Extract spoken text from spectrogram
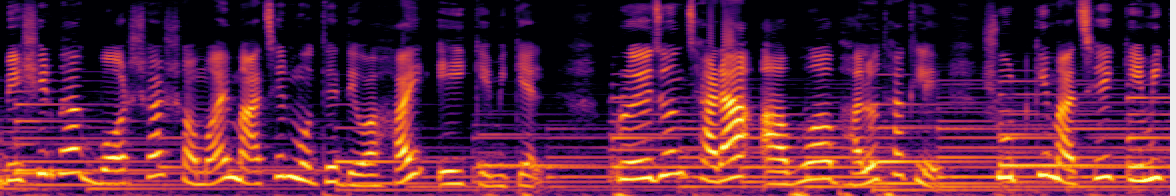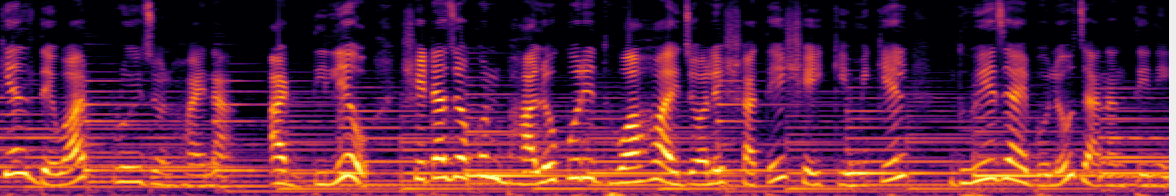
বেশিরভাগ বর্ষার সময় মাছের মধ্যে দেওয়া হয় এই কেমিক্যাল। প্রয়োজন ছাড়া আবহাওয়া ভালো থাকলে শুটকি মাছে কেমিক্যাল দেওয়ার প্রয়োজন হয় না। আর দিলেও সেটা যখন ভালো করে ধোয়া হয় জলের সাথে, সেই কেমিক্যাল ধুয়ে যায় বলেও জানান তিনি।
